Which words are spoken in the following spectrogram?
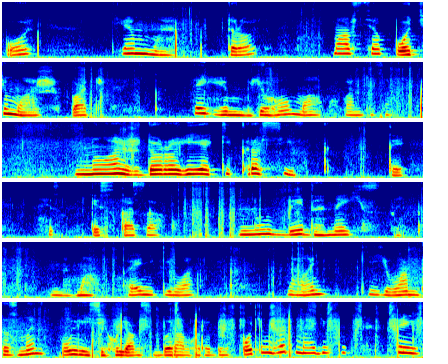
потім трос мався, потім аж бач. Його мама Вантуза. Ну аж дорогі які красівки, сказав. Ну, бідний. Маленький Іван. Маленький Іван Дозмен у лісі гуляв, збирав гриби. Потім ведмедів зустрів,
